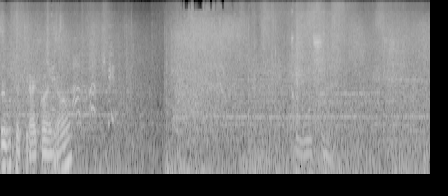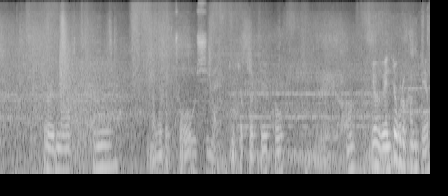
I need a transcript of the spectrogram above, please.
뿔부터 딜할 거예요 압박해. 조심해. 쫄목 너무 좋고 조심해. 이쪽도 뚫고. 어? 여기 왼쪽으로 가면 돼요.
